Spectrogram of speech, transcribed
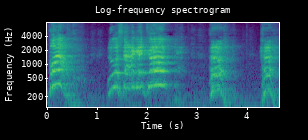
Feuer! Losschlagen, komm! Ha, ha.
